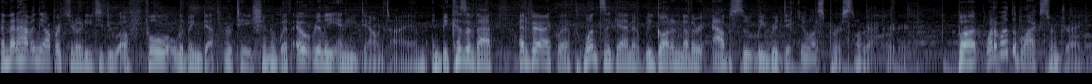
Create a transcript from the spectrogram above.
and then having the opportunity to do a full Living Death rotation without really any downtime. And because of that, at Verak Lith, once again, we got another absolutely ridiculous personal record. But what about the Blackstone Dragon?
